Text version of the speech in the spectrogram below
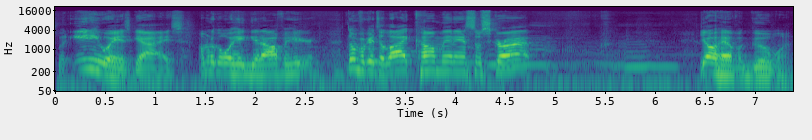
But anyways, guys, I'm going to go ahead and get off of here. Don't forget to like, comment, and subscribe. Y'all have a good one.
